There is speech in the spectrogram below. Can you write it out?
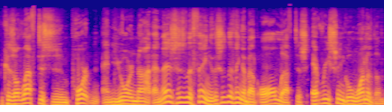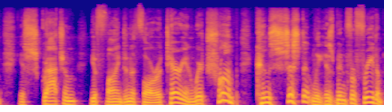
because a leftist is important and you're not. And this is the thing. This is the thing about all leftists. Every single one of them is scratch them, you find an authoritarian, where Trump consistently has been for freedom.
